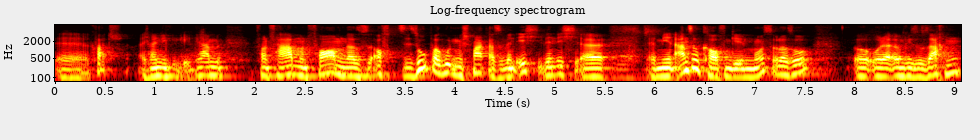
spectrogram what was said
äh, Quatsch. Ich meine, die, die, haben von Farben und Formen, das ist oft super guten Geschmack. Also wenn ich, wenn ich äh, mir einen Anzug kaufen gehen muss oder so, oder irgendwie so Sachen,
